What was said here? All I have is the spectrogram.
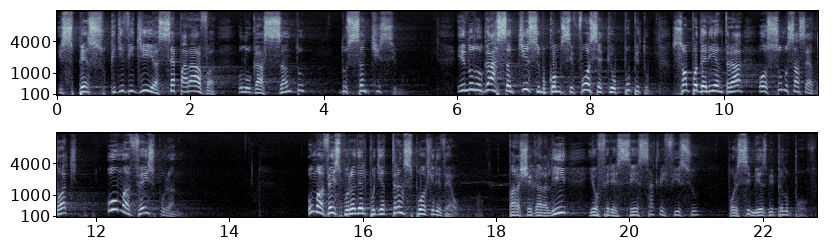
espesso, que dividia, separava o lugar santo do santíssimo. E no lugar santíssimo, como se fosse aqui o púlpito, só poderia entrar o sumo sacerdote uma vez por ano. Uma vez por ano ele podia transpor aquele véu para chegar ali e oferecer sacrifício por si mesmo e pelo povo.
